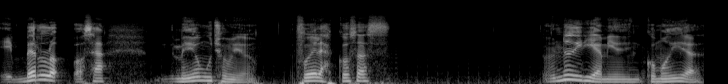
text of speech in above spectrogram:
eh, verlo, o sea, me dio mucho miedo. Fue de las cosas, no diría miedo, incomodidad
